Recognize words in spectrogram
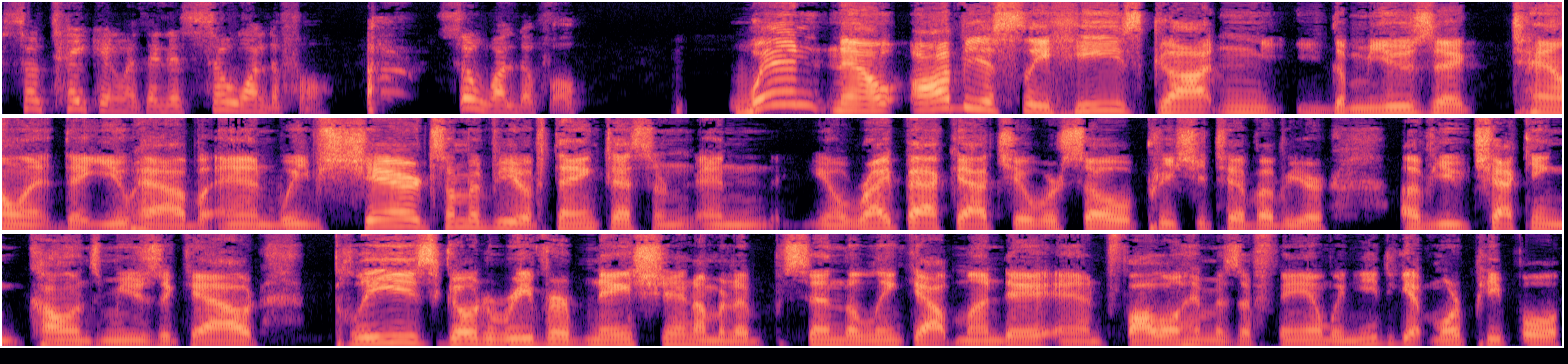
so taken with it. It's so wonderful, so wonderful. When now, obviously, he's gotten the music talent that you have, and we've shared. Some of you have thanked us, and and you know, right back at you. We're so appreciative of your of you checking Colin's music out please go to Reverb Nation. I'm going to send the link out Monday and follow him as a fan. We need to get more people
